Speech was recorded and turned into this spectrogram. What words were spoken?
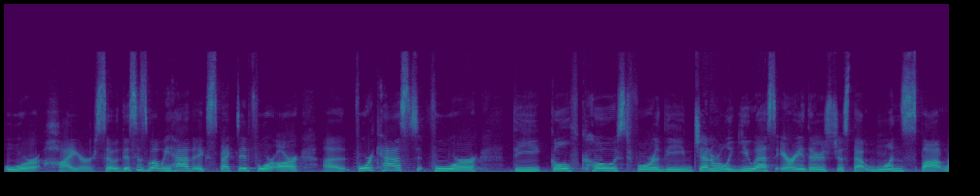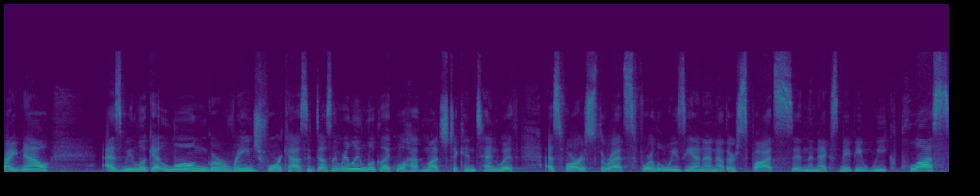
or higher. So this is what we have expected for our uh, forecast for the Gulf Coast, for the general U.S. area, there's just that one spot right now as we look at longer range forecasts, it doesn't really look like we'll have much to contend with as far as threats for Louisiana and other spots in the next maybe week plus.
